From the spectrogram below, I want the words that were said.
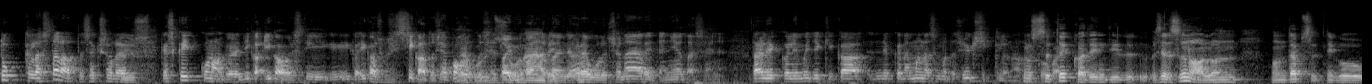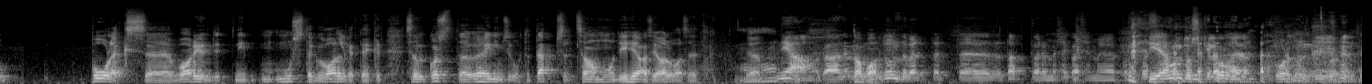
Tuklast alates, eks ole, kes kõik kunagi olid iga, igavesti iga, igasuguseid sigadusi ja pahandusi toime pannud on ju, revolutsionäärid ja nii edasi, on ju Talvik oli muidugi ka niisugune mõnes mõttes üksiklane. no see dekadendil, sellel sõnal on, on täpselt nagu pooleks äh, varjundit nii musta kui valget ehk et seda võib kasutada ühe inimese kohta täpselt samamoodi heas ja halvas ja, ja, aga mulle tundub, et, et Tapver me segasime professor Unduskile vahele. korduvalt.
